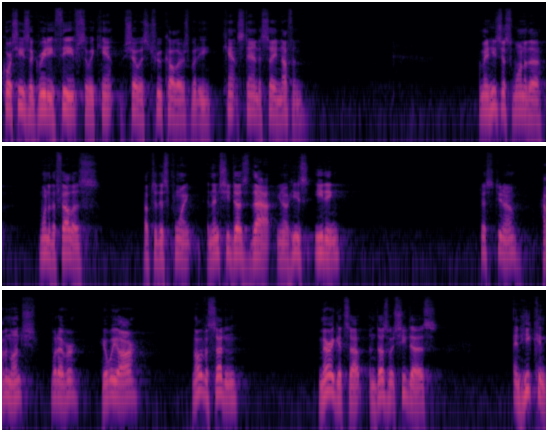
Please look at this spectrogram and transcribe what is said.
Of course, he's a greedy thief, so he can't show his true colors, but he can't stand to say nothing. I mean, he's just one of the one of the fellas up to this point, and then she does that. You know, he's eating, just you know, having lunch, whatever. Here we are, and all of a sudden, Mary gets up and does what she does, and he can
